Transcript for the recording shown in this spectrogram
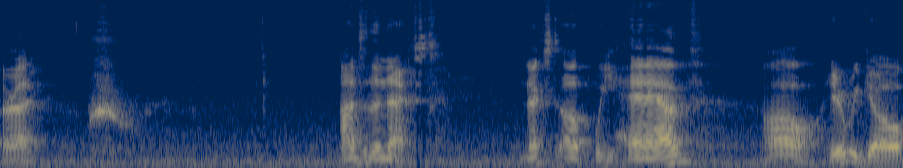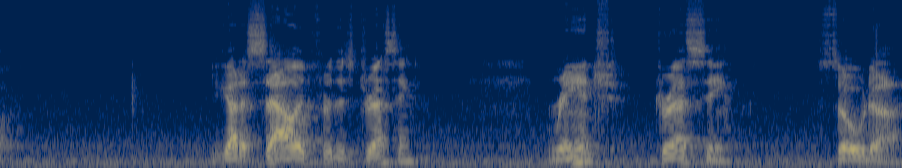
All right. Whew. On to the next. Next up we have, oh, here we go. You got a salad for this dressing? Ranch dressing, soda.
